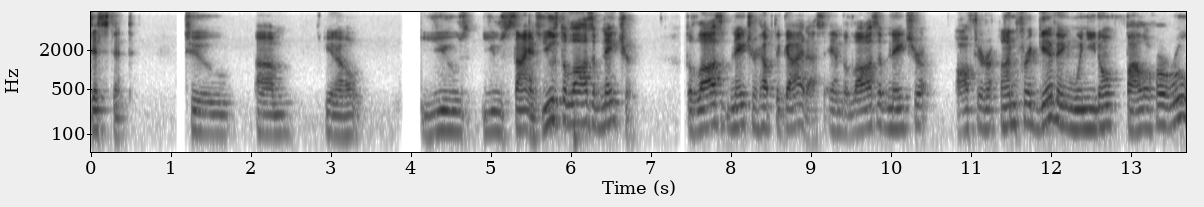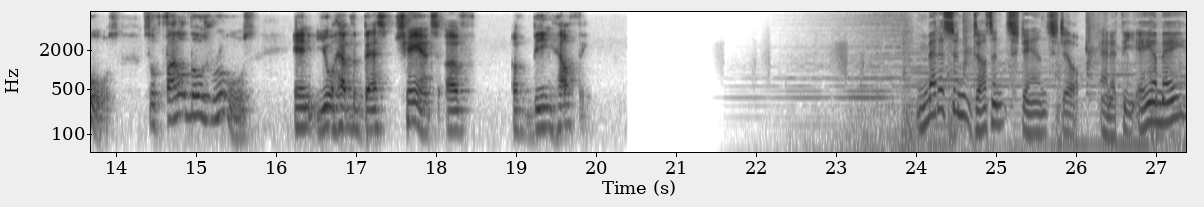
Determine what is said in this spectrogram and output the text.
distant, to um, you know, use use science, use the laws of nature. The laws of nature help to guide us, and the laws of nature often are unforgiving when you don't follow her rules. So follow those rules, and you'll have the best chance of of being healthy. Medicine doesn't stand still, and at the AMA,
